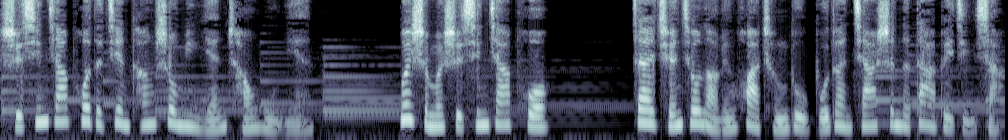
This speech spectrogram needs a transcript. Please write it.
使新加坡的健康寿命延长五年。为什么是新加坡？在全球老龄化程度不断加深的大背景下，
